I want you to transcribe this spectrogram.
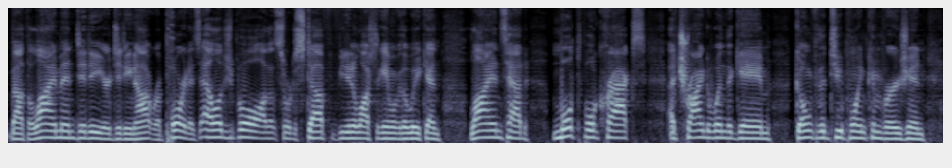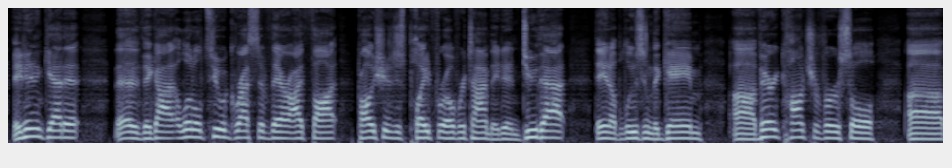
about the lineman. Did he or did he not report as eligible? All that sort of stuff. If you didn't watch the game over the weekend, Lions had multiple cracks at trying to win the game, going for the two point conversion. They didn't get it. They got a little too aggressive there, I thought. Probably should have just played for overtime. They didn't do that. They ended up losing the game. Uh, very controversial. Uh,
